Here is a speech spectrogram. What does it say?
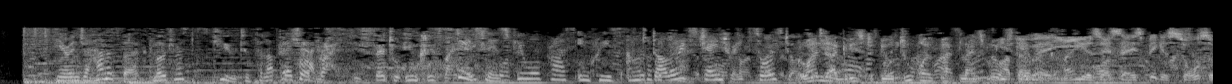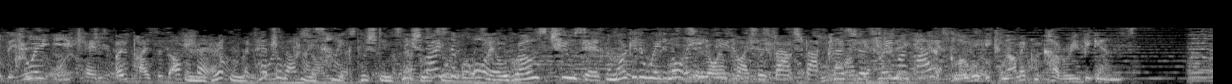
Here in Johannesburg, motorists queue to fill up their Petrol tanks. price is set to increase by State says fuel price increase out of Dollar exchange rate soars to over Rwanda agrees to build two oil pipelines from East UAE is SA's biggest source of The crude UAE oil. claims oil prices are In. Britain, the petrol price hike pushed inflation The price of forward. oil rose Tuesday as the market awaited Multi oil prices bounced back close to a three-month high as global economic recovery begins.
